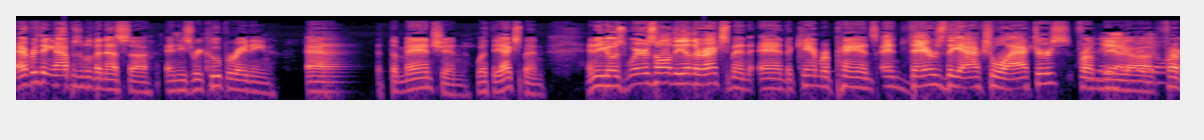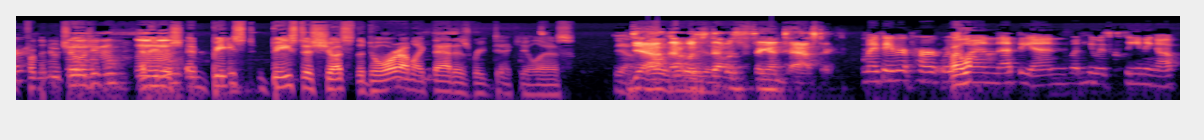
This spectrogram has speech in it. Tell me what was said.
everything happens with Vanessa and he's recuperating at the mansion with the X Men, and he goes, "Where's all the other X Men?" and the camera pans, and there's the actual actors from the they the uh, door. from from the new trilogy, Mhm, and they mhm. just and Beast Beast just shuts the door. I'm like, that is ridiculous. yeah, yeah, that really was good. that was fantastic. My favorite part was I lo- when at the end when he was cleaning up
